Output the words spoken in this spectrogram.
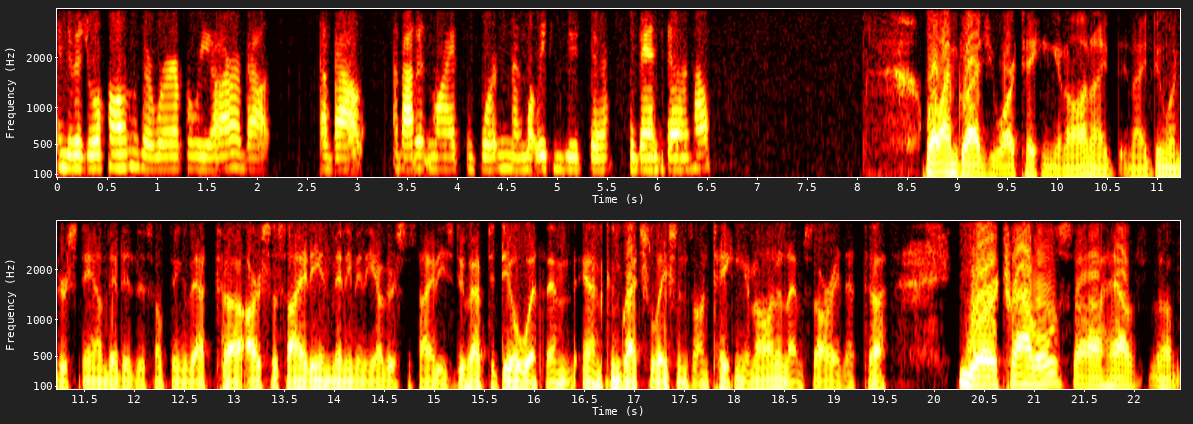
individual homes or wherever we are about about about it and why it's important and what we can do to to band together and help. Well, I'm glad you are taking it on, I, and I do understand that it is something that uh, our society and many, many other societies do have to deal with. And and congratulations on taking it on. And I'm sorry that uh, your travels uh, have um,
